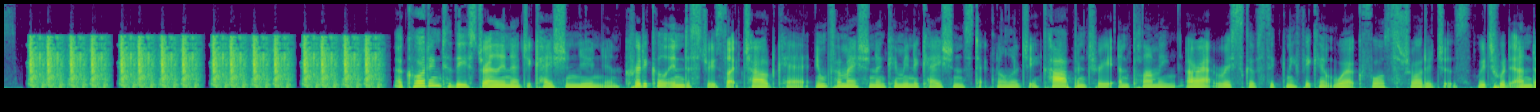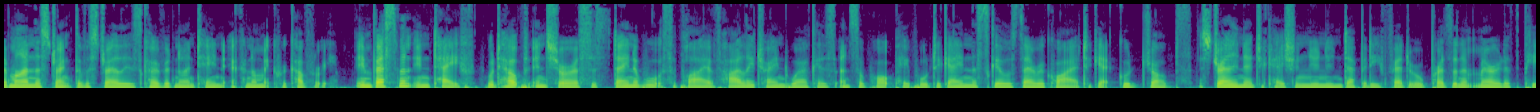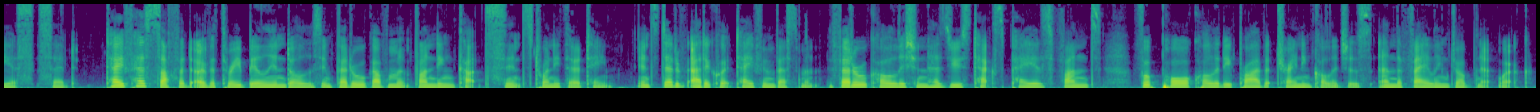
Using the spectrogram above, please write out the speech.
According to the Australian Education Union, critical industries like childcare, information and communications technology, carpentry, and plumbing are at risk of significant workforce shortages, which would undermine the strength of Australia's COVID 19 economic recovery. Investment in TAFE would help ensure a sustainable supply of highly trained workers and support people to gain the skills they require to get good jobs, Australian Education Union Deputy Federal President Meredith Peace said. TAFE has suffered over $3 billion in federal government funding cuts since 2013. Instead of adequate TAFE investment, the Federal Coalition has used taxpayers' funds for poor quality private training colleges and the failing job network.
